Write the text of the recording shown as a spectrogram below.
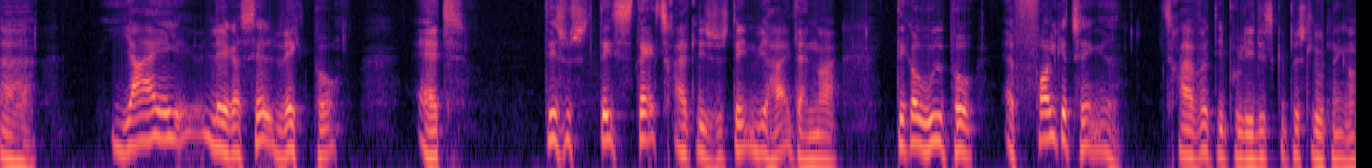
Øh, jeg lægger selv vægt på, at det, det statsretlige system, vi har i Danmark, det går ud på, at Folketinget træffer de politiske beslutninger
